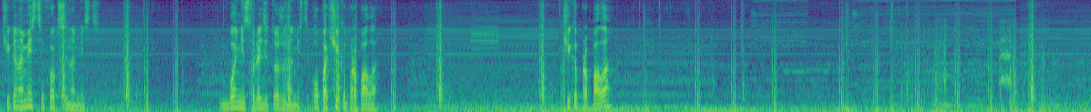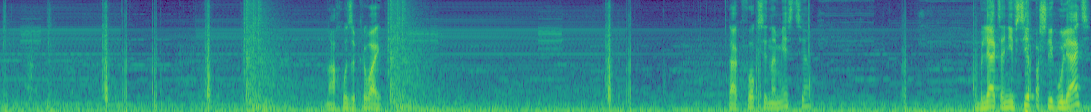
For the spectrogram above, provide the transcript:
Чика на месте, Фокси на месте. Бонни с Фредди тоже на месте. Опа, Чика пропала. Чика пропала. Нахуй закрывай. Так, Фокси на месте. Блять, они все пошли гулять?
